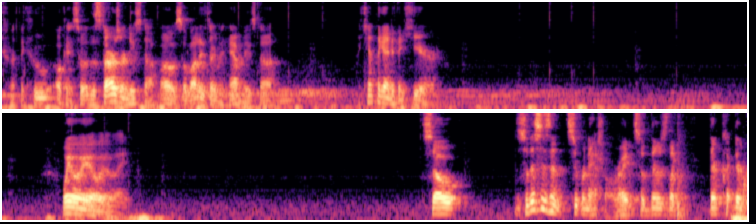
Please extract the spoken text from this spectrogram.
trying to think who. Okay, so the stars are new stuff. Oh, so a lot of these don't even have new stuff. I can't think of anything here. Wait, wait, wait, wait, wait. So, so this isn't supernatural, right? So there's like they're they're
